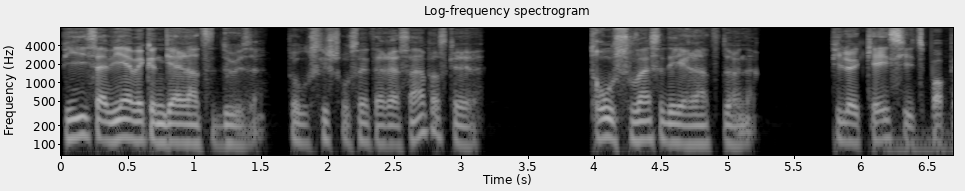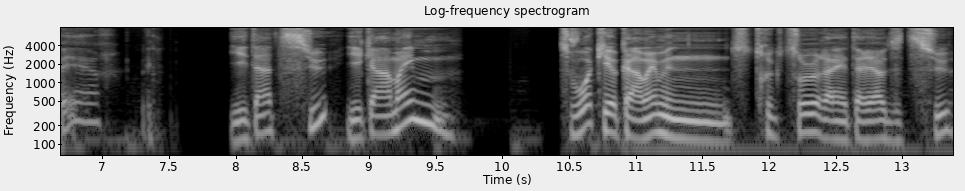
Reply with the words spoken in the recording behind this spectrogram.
Puis ça vient avec une garantie de deux ans. Ça aussi, je trouve ça intéressant parce que trop souvent, c'est des garanties d'un an. Puis le case, il est-tu pas pire? Il est en tissu. Il est quand même. Tu vois qu'il y a quand même une structure à l'intérieur du tissu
